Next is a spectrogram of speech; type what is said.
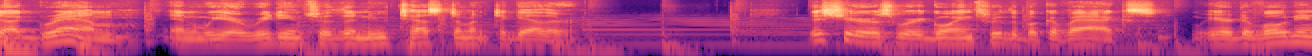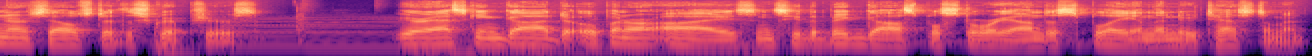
Doug Graham, and we are reading through the New Testament together. This year, as we're going through the book of Acts, we are devoting ourselves to the scriptures. We are asking God to open our eyes and see the big gospel story on display in the New Testament.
